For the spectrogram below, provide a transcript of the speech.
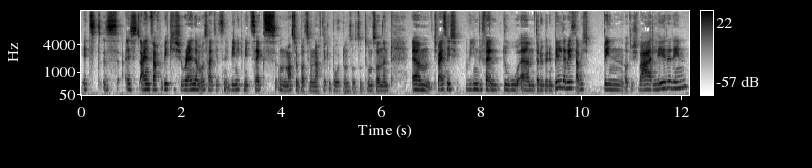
Jetzt ist es einfach wirklich random und es hat jetzt wenig mit Sex und Masturbation nach der Geburt und so zu tun, sondern ähm, ich weiß nicht, wie, inwiefern du ähm, darüber im Bilde bist, aber ich bin oder ich war Lehrerin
